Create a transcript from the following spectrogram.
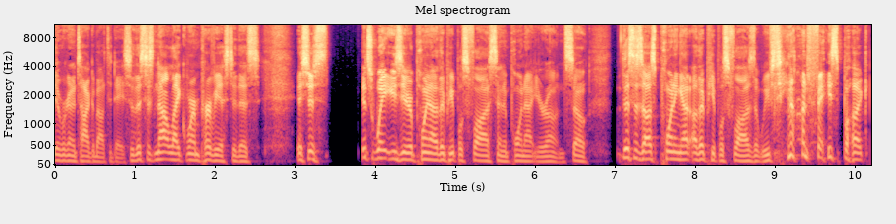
that we're going to talk about today. So this is not like we're impervious to this. It's just it's way easier to point out other people's flaws than to point out your own. So this is us pointing out other people's flaws that we've seen on Facebook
